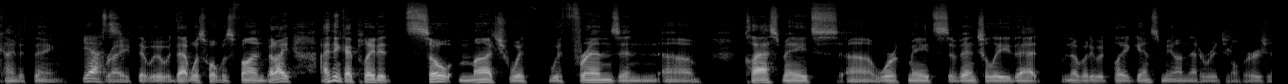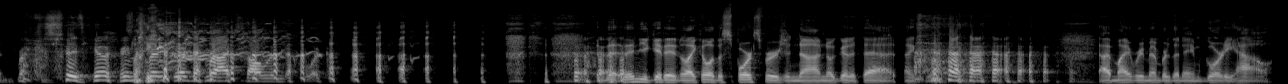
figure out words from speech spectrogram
kind of thing. Yes. Right. That w- that was what was fun. But I I think I played it so much with with friends and um classmates, uh, workmates eventually that nobody would play against me on that original version. Right, because you, you remember you memorized all the And then, you get in like, oh, the sports version. Nah, I'm no good at that. I, I might remember the name Gordie Howe.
